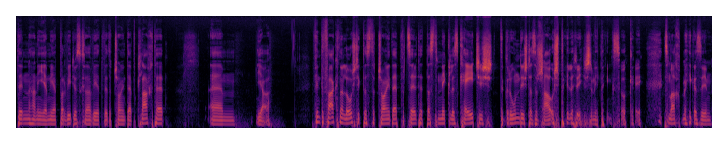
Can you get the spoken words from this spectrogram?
Dann habe ich irgendwie ein paar Videos gesehen, wie, wie der Johnny Depp gelacht hat. Ähm, ja. Ich finde den Fakt noch lustig, dass der Johnny Depp erzählt hat, dass der Nicolas Cage ist, der Grund ist, dass er Schauspieler ist. Und ich denke so, okay, es macht mega Sinn.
